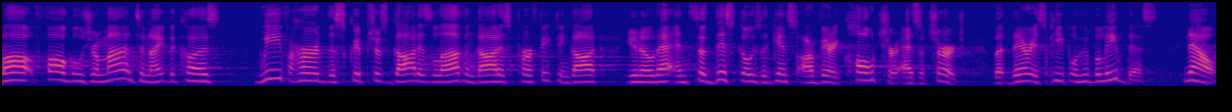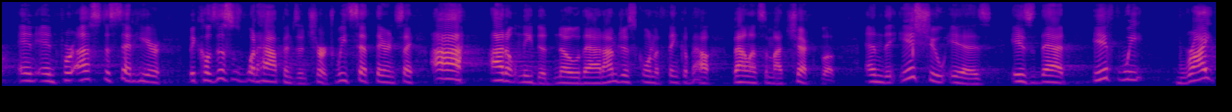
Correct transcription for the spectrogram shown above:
foggles your mind tonight because we've heard the scriptures God is love and God is perfect and God, you know that. And so this goes against our very culture as a church. But there is people who believe this. Now, and, and for us to sit here, because this is what happens in church. We sit there and say, ah, I don't need to know that. I'm just going to think about balancing my checkbook. And the issue is, is that if we, right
